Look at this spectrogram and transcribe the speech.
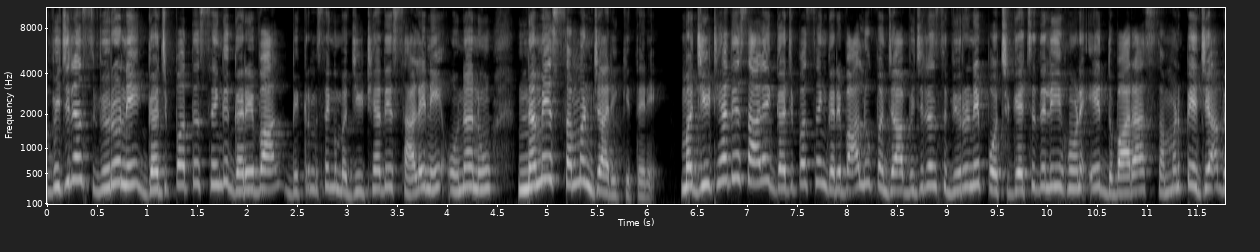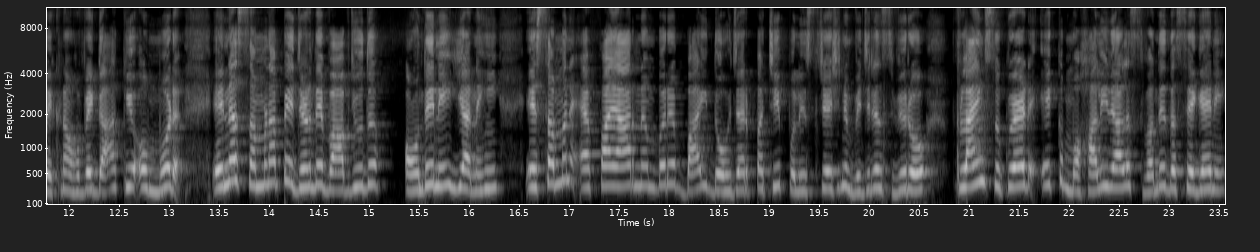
ਵਿਜੀਲੈਂਸ ਬਿਊਰੋ ਨੇ ਗਜਪਤ ਸਿੰਘ ਗਰੇਵਾਲ, ਬਿਕਰਮ ਸਿੰਘ ਮਜੀਠੀਆ ਦੇ ਸਾਲੇ ਨੇ ਉਹਨਾਂ ਨੂੰ ਨਵੇਂ ਸੰਮਨ ਜਾਰੀ ਕੀਤੇ ਨੇ। ਮਜੀਠੀਆ ਦੇ ਸਾਲੇ ਗਜਪਤ ਸਿੰਘ ਗਰੇਵਾਲ ਨੂੰ ਪੰਜਾਬ ਵਿਜੀਲੈਂਸ ਬਿਊਰੋ ਨੇ ਪੁੱਛਗਿੱਛ ਦੇ ਲਈ ਹੁਣ ਇਹ ਦੁਬਾਰਾ ਸਮਣ ਭੇਜਿਆ। ਵੇਖਣਾ ਹੋਵੇਗਾ ਕਿ ਉਹ ਮੁੜ ਇਹਨਾਂ ਸਮਣਾ ਭੇਜਣ ਦੇ ਬਾਵਜੂਦ ਆਉਂਦੇ ਨੇ ਜਾਂ ਨਹੀਂ। ਇਹ summon F I R number 22 2025 police station vigilance bureau flying squad ਇੱਕ ਮੋਹਾਲੀ ਨਾਲ ਸੰਬੰਧਿਤ ਦੱਸੇ ਗਏ ਨੇ।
